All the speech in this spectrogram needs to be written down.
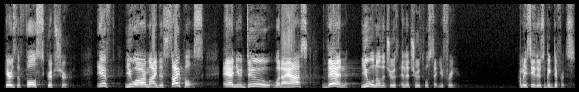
Here's the full scripture. If you are my disciples and you do what I ask, then you will know the truth, and the truth will set you free. How many see there's a big difference?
